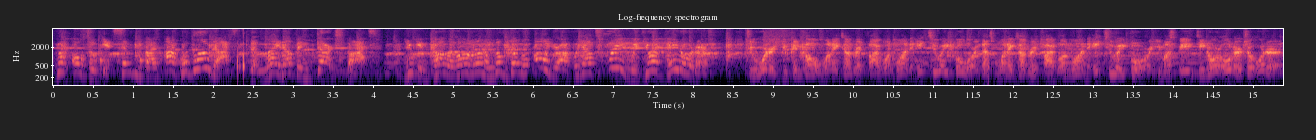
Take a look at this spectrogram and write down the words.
You'll also get 75 Aqua Glow Dots that light up in dark spots. You can call or log on and we'll double all your Aqua Dots free with your paid order. To order, you can call 1-800-511-8284. That's 1-800-511-8284. You must be 18 or older to order.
